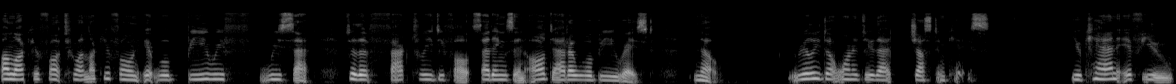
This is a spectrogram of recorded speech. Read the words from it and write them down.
unlock your phone to unlock your phone it will be re reset to the factory default settings and all data will be erased no you really don't want to do that just in case you can if you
